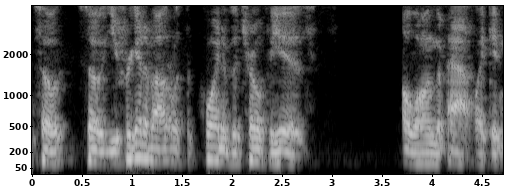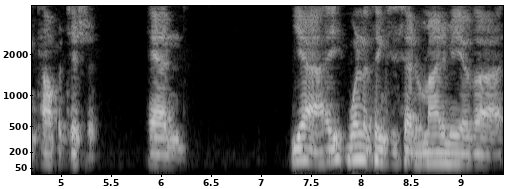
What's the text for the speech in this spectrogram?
So, so you forget about what the point of the trophy is along the path, like in competition. And yeah, one of the things you said reminded me of uh,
